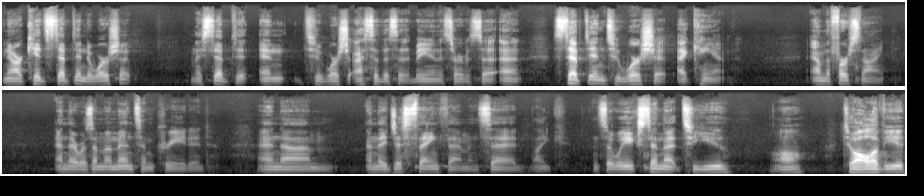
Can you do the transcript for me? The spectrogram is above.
you know, our kids stepped into worship, and they stepped and to worship. I said this at the beginning of the service. Uh, stepped into worship at camp on the first night, and there was a momentum created, and um, and they just thanked them and said like and so we extend that to you all, to all of you.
